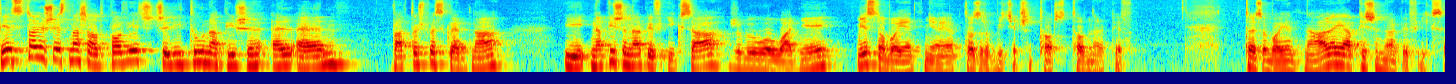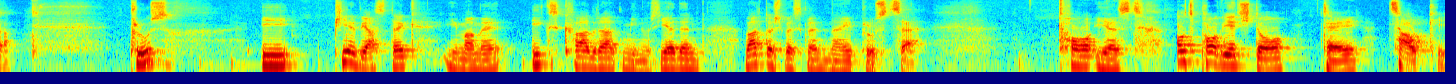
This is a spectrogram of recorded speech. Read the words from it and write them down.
Więc to już jest nasza odpowiedź, czyli tu napiszę ln, wartość bezwzględna i napiszę najpierw x, żeby było ładniej. Jest obojętnie, jak to zrobicie, czy to, to najpierw. To jest obojętne, ale ja piszę najpierw x. Plus i pierwiastek i mamy x kwadrat minus 1, wartość bezwzględna i plus c. To jest odpowiedź do tej całki.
